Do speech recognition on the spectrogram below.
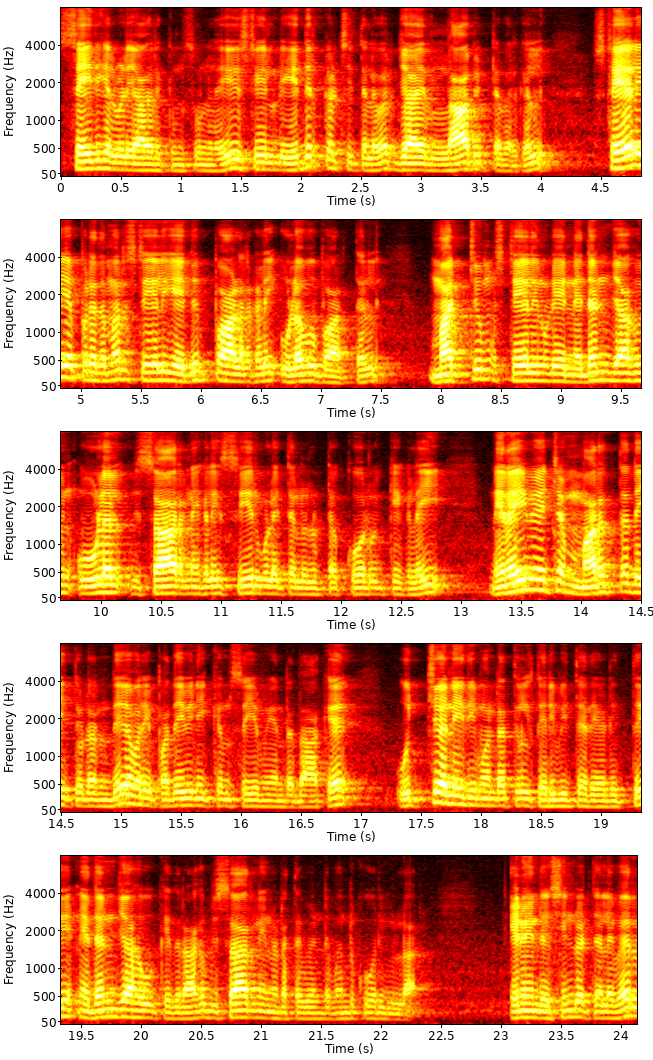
செய்திகள் வெளியாக இருக்கும் சூழ்நிலையில் ஸ்டேலினுடைய எதிர்க்கட்சி தலைவர் ஜாயர் லாபிட் அவர்கள் பிரதமர் ஸ்டேலிய எதிர்ப்பாளர்களை உளவு பார்த்தல் மற்றும் ஸ்டேலினுடைய நெதன்ஜாகுவின் ஊழல் விசாரணைகளை சீர்குலைத்தல் உள்ளிட்ட கோரிக்கைகளை நிறைவேற்ற மறுத்ததை தொடர்ந்து அவரை பதவி நீக்கம் செய்ய முயன்றதாக உச்ச நீதிமன்றத்தில் தெரிவித்ததை அடுத்து நெதன்ஜாகுவுக்கு எதிராக விசாரணை நடத்த வேண்டும் என்று கோரியுள்ளார் எனவே இந்த ஷின்வெட் தலைவர்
